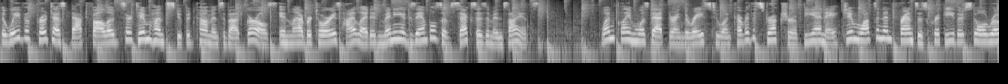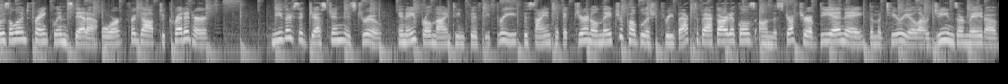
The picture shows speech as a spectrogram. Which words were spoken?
The wave of protest that followed Sir Tim Hunt's stupid comments about girls in laboratories highlighted many examples of sexism in science. One claim was that during the race to uncover the structure of DNA, Jim Watson and Francis Crick either stole Rosalind Franklin's data, or forgot to credit her. Neither suggestion is true. In April 1953, the scientific journal Nature published three back-to-back -back articles on the structure of DNA, the material our genes are made of.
